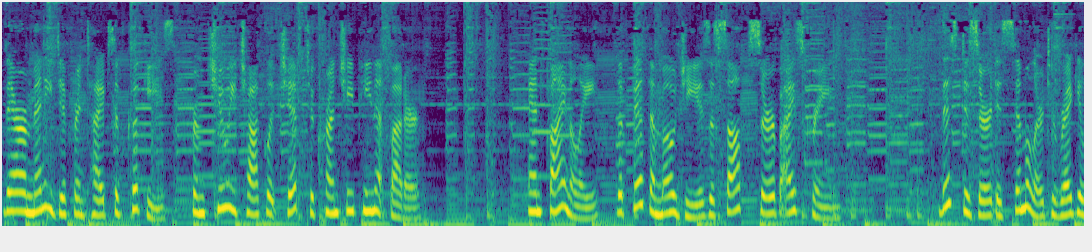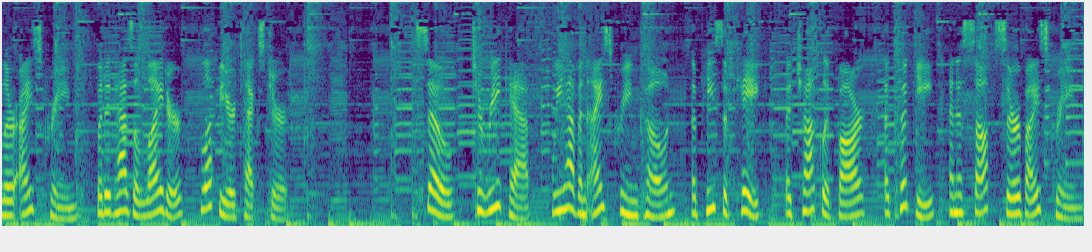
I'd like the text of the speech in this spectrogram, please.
There are many different types of cookies, from chewy chocolate chip to crunchy peanut butter. And finally, the fifth emoji is a soft serve ice cream. This dessert is similar to regular ice cream, but it has a lighter, fluffier texture. So, to recap, we have an ice cream cone, a piece of cake, a chocolate bar, a cookie, and a soft serve ice cream.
